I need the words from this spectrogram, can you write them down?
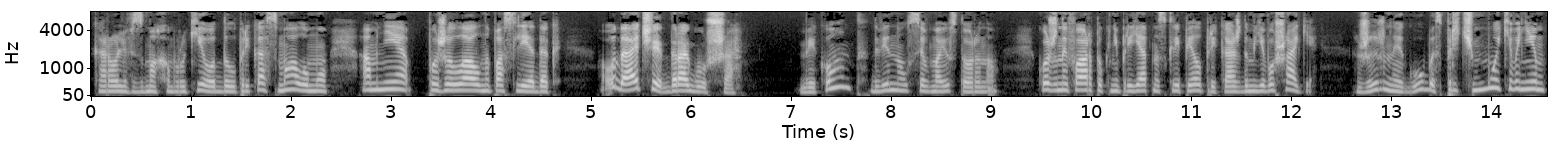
Король взмахом руки отдал приказ Малуму, а мне пожелал напоследок. «Удачи, дорогуша!» Виконт двинулся в мою сторону. Кожаный фартук неприятно скрипел при каждом его шаге. Жирные губы с причмокиванием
